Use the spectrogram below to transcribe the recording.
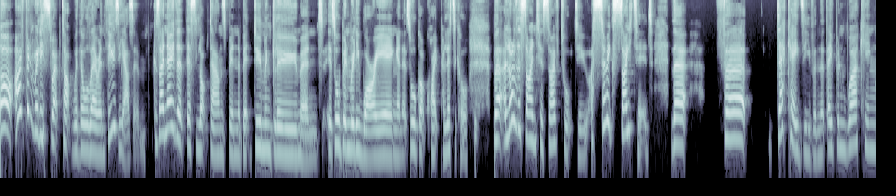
Well, I've been really swept up with all their enthusiasm because I know that this lockdown's been a bit doom and gloom and it's all been really worrying and it's all got quite political. But a lot of the scientists I've talked to are so excited that for decades, even, that they've been working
